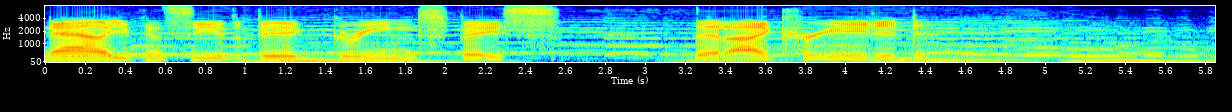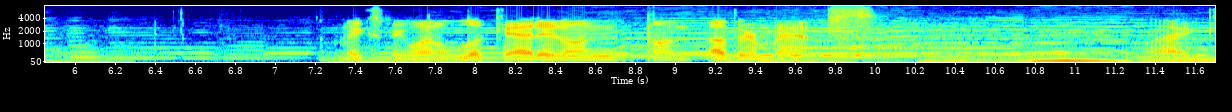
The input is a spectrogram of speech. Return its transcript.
Now you can see the big green space that I created makes me want to look at it on on other maps. Like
